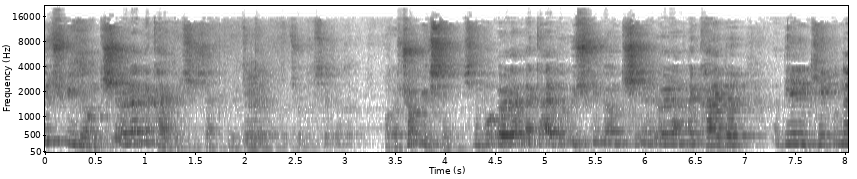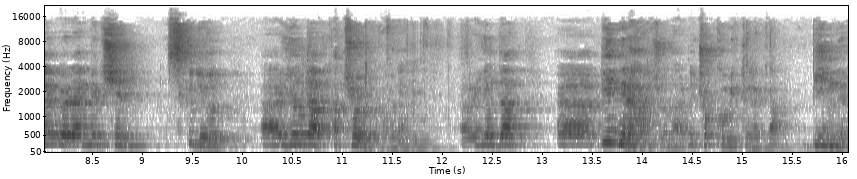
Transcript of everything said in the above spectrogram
3 milyon kişi öğrenme kaybı yaşayacak bu ülkede. Evet, çok yüksek o da. O da çok yüksek. Şimdi bu öğrenme kaybı, 3 milyon kişinin öğrenme kaybı, diyelim ki bunlar öğrenmek için sıkı durun, e, yılda atıyorum kafadan, E, yılda e, 1000 lira harcıyorlardı. Çok komik bir rakam. 1000 lira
